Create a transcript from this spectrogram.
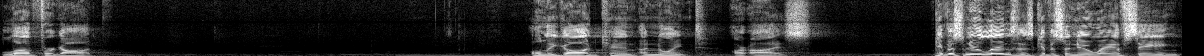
love for God. Only God can anoint our eyes Give us new lenses, give us a new way of seeing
